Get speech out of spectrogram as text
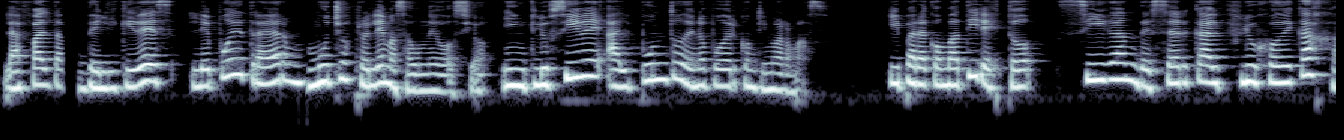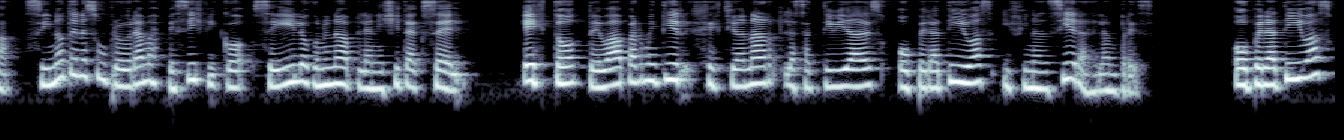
la falta de liquidez le puede traer muchos problemas a un negocio, inclusive al punto de no poder continuar más. Y para combatir esto, sigan de cerca el flujo de caja. Si no tenés un programa específico, seguilo con una planillita Excel. Esto te va a permitir gestionar las actividades operativas y financieras de la empresa. Operativas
